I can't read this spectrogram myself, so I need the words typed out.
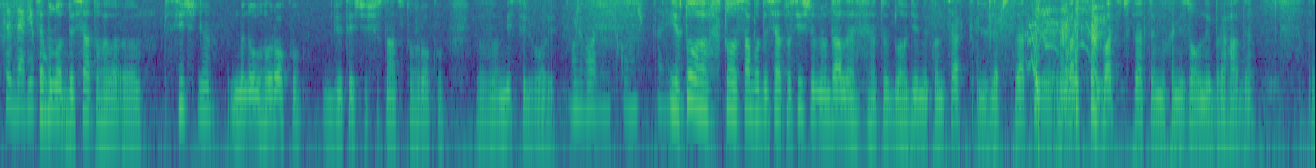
Це де в якому? Це було 10 е, січня минулого року, 2016 року, в місті Львові. у Львові військовому шпиталі. І в того, того самого 10 січня ми дали е, той благодійний концерт для 4-ї, 20 24-ї механізованої бригади е,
